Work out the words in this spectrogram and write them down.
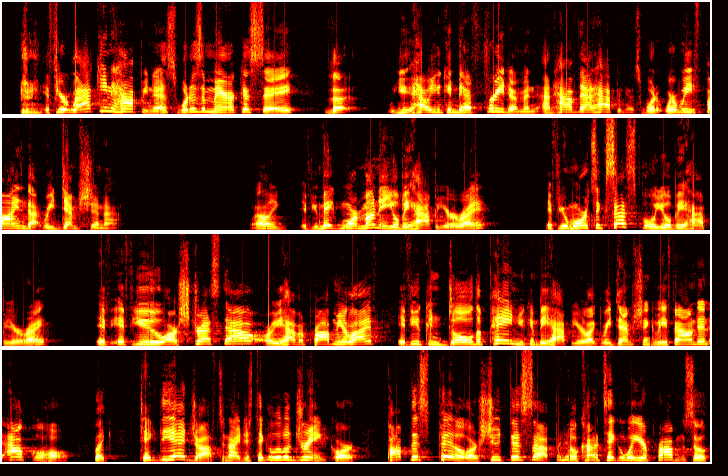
if you're lacking happiness, what does America say the, you, how you can have freedom and, and have that happiness? What, where we find that redemption at? Well, if you make more money, you'll be happier, right? If you're more successful, you'll be happier, right? If, if you are stressed out or you have a problem in your life, if you can dull the pain, you can be happier. Like redemption can be found in alcohol. Like take the edge off tonight, just take a little drink or pop this pill or shoot this up, and it'll kind of take away your problem. So,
